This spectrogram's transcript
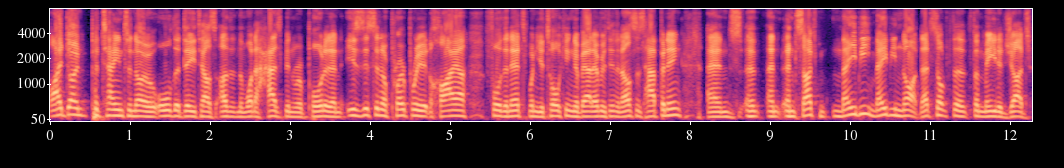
I don't pertain to know all the details other than what has been reported. And is this an appropriate hire for the Nets when you're talking about everything that else is happening and and and such? Maybe, maybe not. That's not for, for me to judge.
